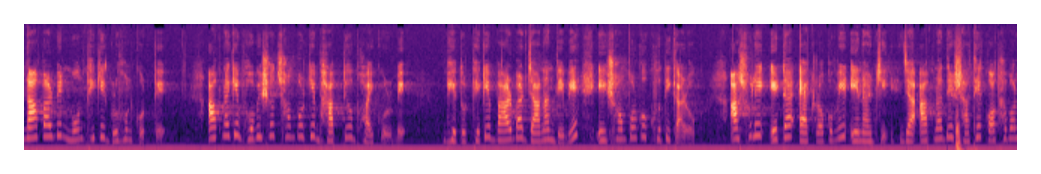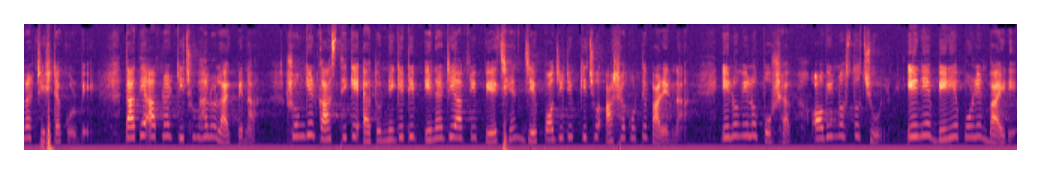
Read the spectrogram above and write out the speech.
না পারবেন মন থেকে গ্রহণ করতে। আপনাকে ভবিষ্যৎ সম্পর্কে ভাবতেও ভয় করবে। ভেতর থেকে বারবার জানান দেবে, এই সম্পর্ক ক্ষতিকারক। আসলে এটা এক রকমের এনার্জি যা আপনাদের সাথে কথা বলার চেষ্টা করবে। তাতে আপনার কিছু ভালো লাগবে না। সঙ্গীর কাছ থেকে এত নেগেটিভ এনার্জি আপনি পেয়েছেন যে পজিটিভ কিছু আশা করতে পারেন না। এলোমেলো পোশাক, অবিন্যস্ত চুল, এ নিয়ে বেরিয়ে পড়লেন বাইরে।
